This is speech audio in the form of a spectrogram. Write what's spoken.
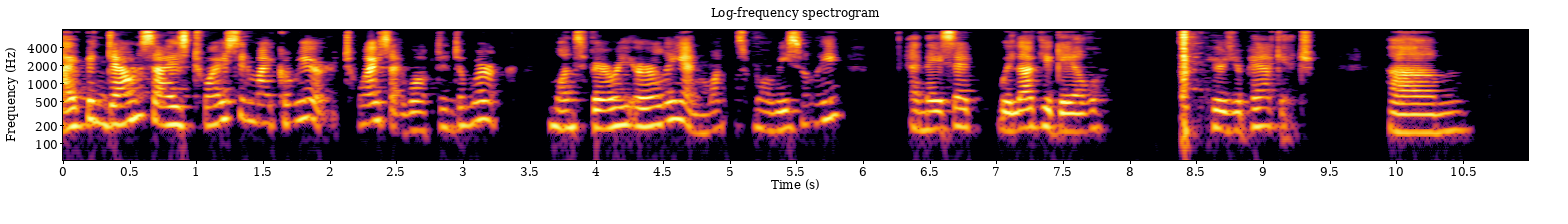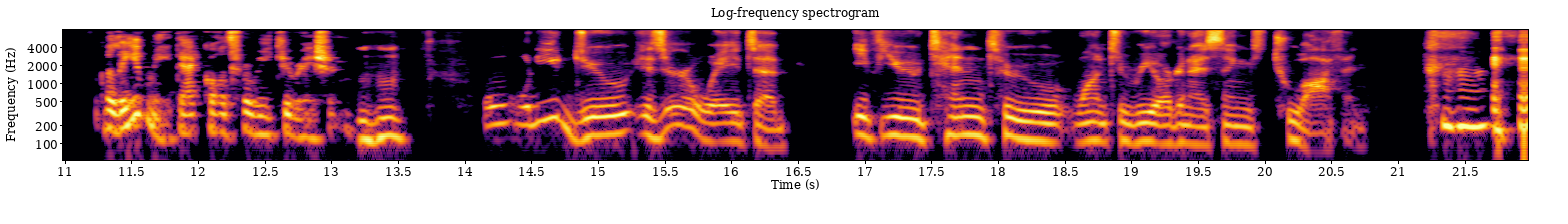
I've been downsized twice in my career. Twice I walked into work, once very early and once more recently. And they said, We love you, Gail here's your package. Um, believe me, that calls for recuration. Mm-hmm. Well, what do you do? Is there a way to, if you tend to want to reorganize things too often, mm-hmm.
